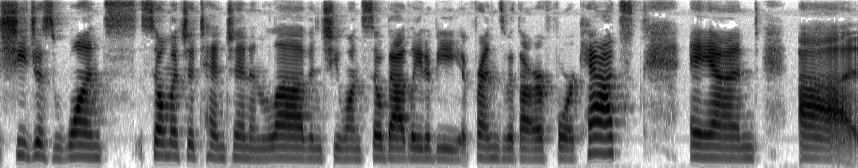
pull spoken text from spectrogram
she just wants so much attention and love and she wants so badly to be friends with our four cats. And uh,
